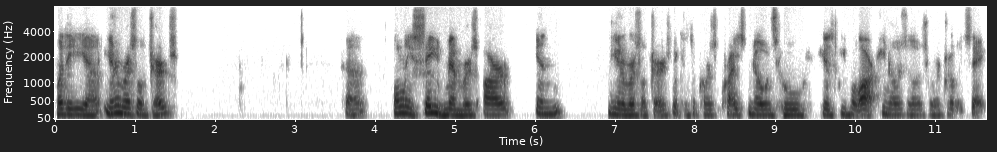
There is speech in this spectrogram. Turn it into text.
For the uh, Universal Church, uh, only saved members are in the Universal Church because, of course, Christ knows who his people are. He knows those who are truly saved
